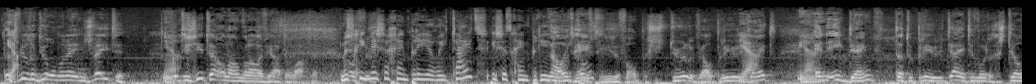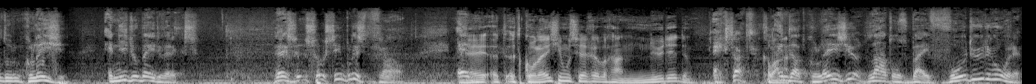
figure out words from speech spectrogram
Dat Ja. willen die ondernemers weten. Ja. Want die zitten al anderhalf jaar te wachten. Misschien Als- is er geen prioriteit. Is het geen prioriteit? Nou, het heeft in ieder geval bestuurlijk wel prioriteit. Ja, ja. En ik denk dat de prioriteiten worden gesteld door een college. En niet door medewerkers. Zo, zo simpel is het verhaal. En, Nee, het, het college moet zeggen, we gaan nu dit doen. Exact. Klaar. En dat college laat ons bij voortduring horen.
